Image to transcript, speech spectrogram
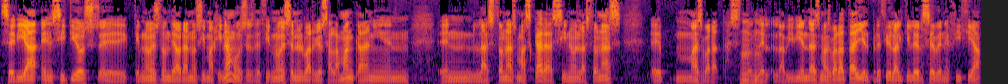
sería en sitios eh, que no es donde ahora nos imaginamos, es decir, no es en el barrio Salamanca ni en, en las zonas más caras, sino en las zonas eh, más baratas, donde la vivienda es más barata y el precio del alquiler se beneficia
